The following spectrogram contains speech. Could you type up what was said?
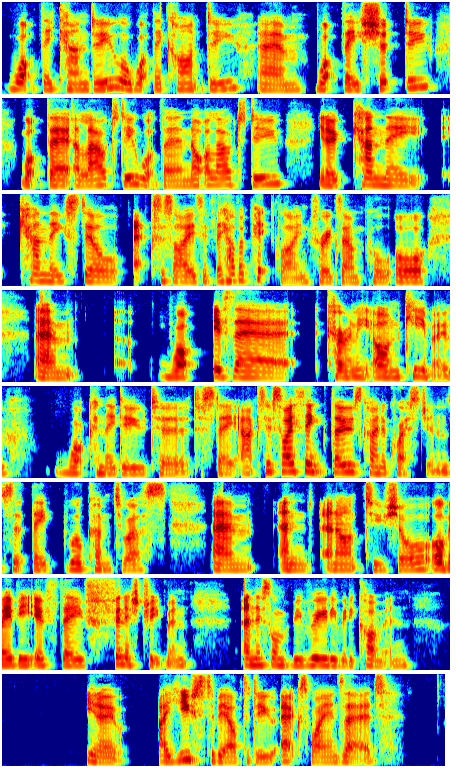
what they can do or what they can't do, um, what they should do, what they're allowed to do, what they're not allowed to do. You know, can they can they still exercise if they have a PICC line, for example, or um, what if they're currently on chemo? What can they do to to stay active? So I think those kind of questions that they will come to us um, and and aren't too sure, or maybe if they've finished treatment, and this one would be really really common. You know, I used to be able to do X, Y, and Z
